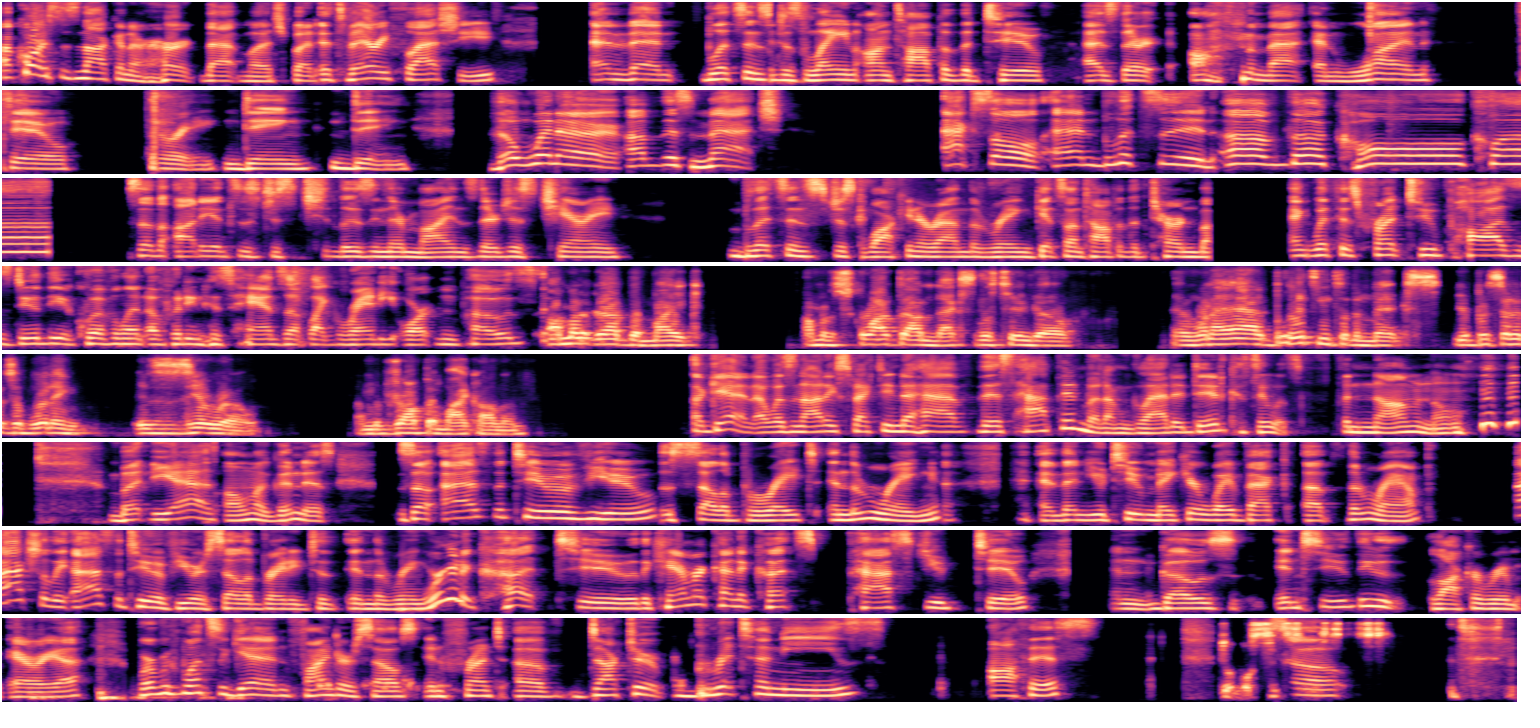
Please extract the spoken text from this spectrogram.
Of course, it's not to hurt that much, but it's very flashy. And then Blitzen's just laying on top of the two as they're on the mat. And one, two, three, ding, ding. The winner of this match, Axel and Blitzen of the Coal Club. So the audience is just ch- losing their minds. They're just cheering. Blitzen's just walking around the ring, gets on top of the turnbuckle and with his front two paws is doing the equivalent of putting his hands up like Randy Orton pose. I'm gonna grab the mic. I'm gonna squat down next to this two and go. And when I add Blitzen to the mix, your percentage of winning is zero. I'm gonna drop the mic on them. Again, I was not expecting to have this happen, but I'm glad it did because it was phenomenal. but yeah, oh my goodness. So as the two of you celebrate in the ring, and then you two make your way back up the ramp. Actually, as the two of you are celebrating to in the ring, we're gonna cut to the camera kind of cuts past you two and goes into the locker room area where we once again find ourselves in front of Dr. Brittany's office. Double So-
